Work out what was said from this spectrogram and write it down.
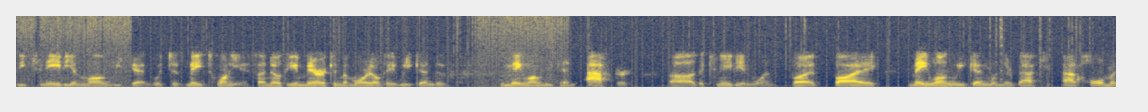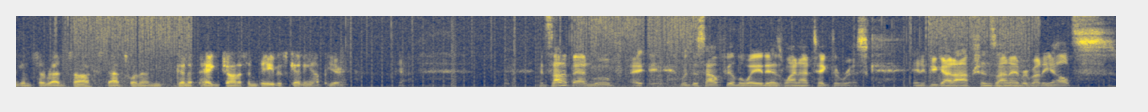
the Canadian long weekend, which is May 20th. I know the American Memorial Day weekend is the main long weekend after uh, the Canadian one, but by May long weekend when they're back at home against the Red Sox, that's when I'm going to peg Jonathan Davis getting up here. Yeah. It's not a bad move. With this outfield the way it is, why not take the risk? And if you got options on everybody else,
